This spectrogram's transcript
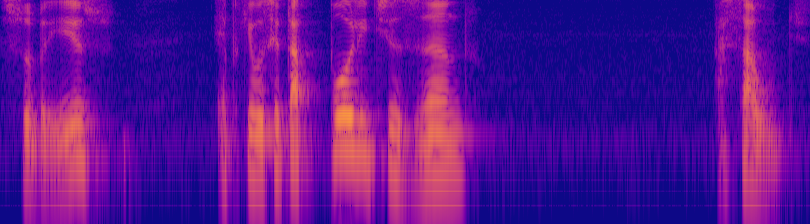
sobre isso, é porque você está politizando a saúde.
